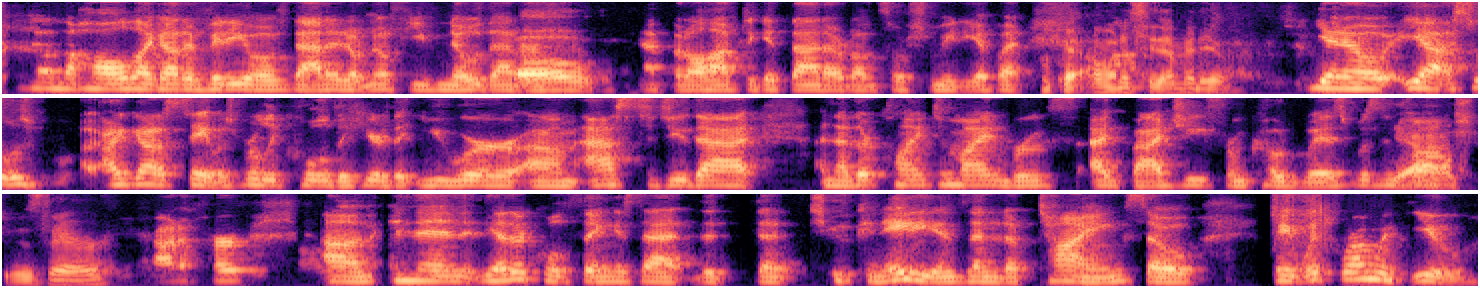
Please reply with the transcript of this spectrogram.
down the hall. I got a video of that. I don't know if you know that or oh. but i'll have to get that out on social media but okay i want to see that video you know, yeah. So it was, I gotta say, it was really cool to hear that you were um, asked to do that. Another client of mine, Ruth Agbaji from Code Wiz, was involved. Yeah, she was there. Proud of her. Um, and then the other cool thing is that the, that two Canadians ended up tying. So, wait, what's wrong with you?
